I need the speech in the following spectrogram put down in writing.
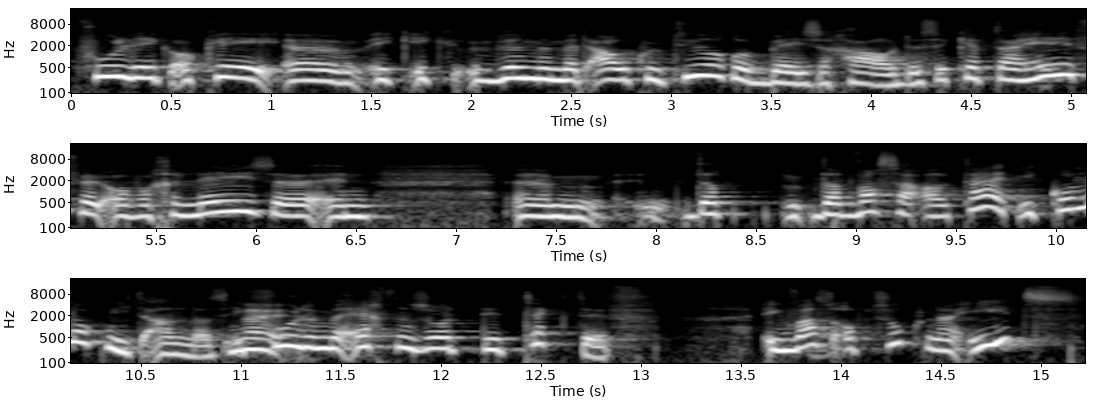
voelde ik, oké, eh, ik, ik wil me met oude culturen bezighouden. Dus ik heb daar heel veel over gelezen. En ehm, dat, dat was er altijd. Ik kon ook niet anders. Ik voelde me echt een soort detective. Ik was op zoek naar iets,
